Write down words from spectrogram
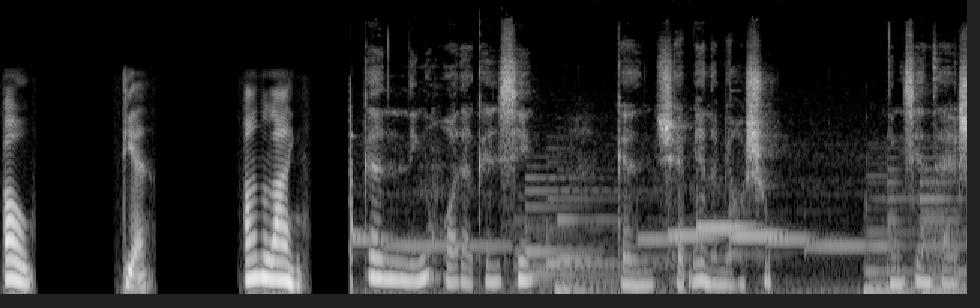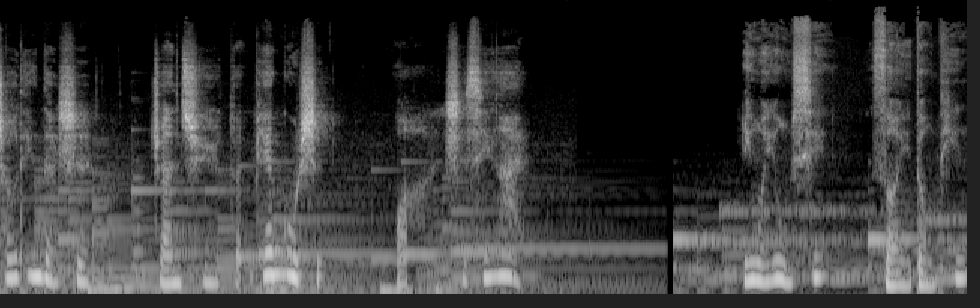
o 点 online。更灵活的更新，更全面的描述。您现在收听的是专区短篇故事，我是心爱。因为用心，所以动听。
